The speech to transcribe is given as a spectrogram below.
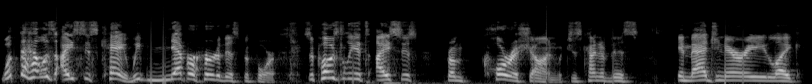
What the hell is ISIS K? We've never heard of this before. Supposedly it's ISIS from Khorasan, which is kind of this imaginary, like,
